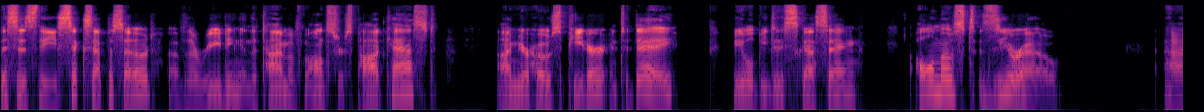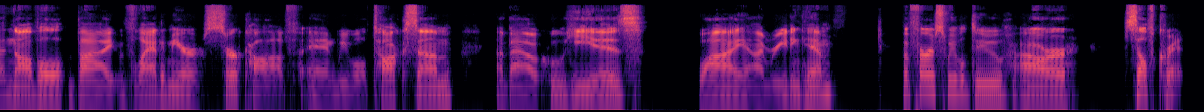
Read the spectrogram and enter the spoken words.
This is the sixth episode of the Reading in the Time of Monsters podcast. I'm your host, Peter, and today we will be discussing Almost Zero uh, novel by Vladimir Surkov, and we will talk some about who he is, why I'm reading him. But first, we will do our self crit.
